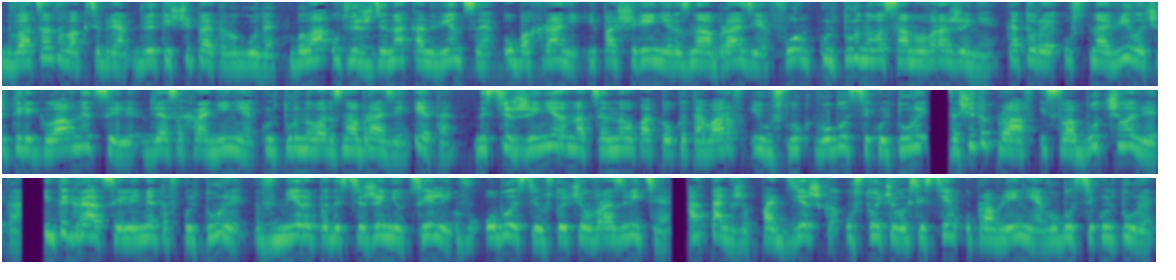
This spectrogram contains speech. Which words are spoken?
20 октября 2005 года была утверждена Конвенция об охране и поощрении разнообразия форм культурного самовыражения, которая установила четыре главные цели для сохранения культурного разнообразия. Это достижение равноценного потока товаров и услуг в области культуры, защита прав и свобод человека, интеграция элементов культуры в меры по достижению целей в области устойчивого развития, а также поддержка устойчивых систем управления в области культуры.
